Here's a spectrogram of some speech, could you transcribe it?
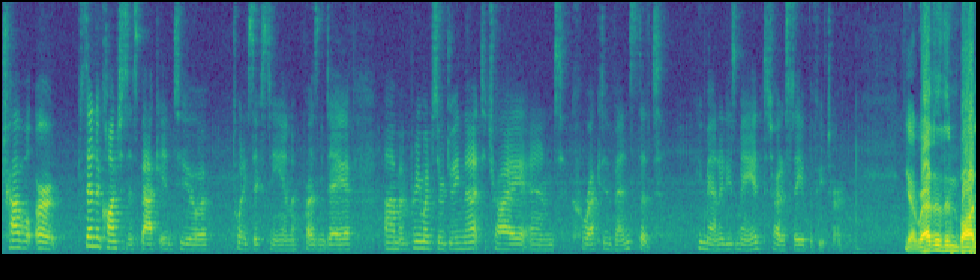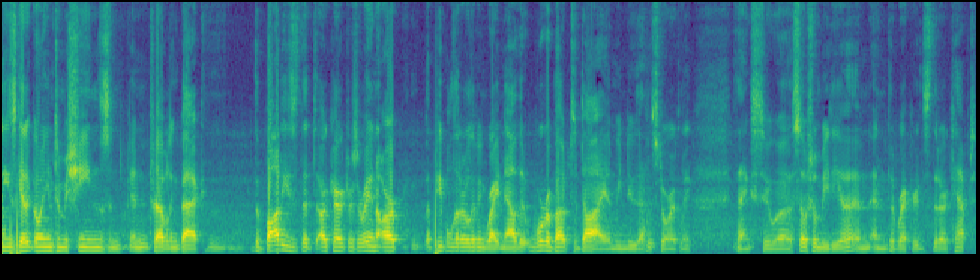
travel or send a consciousness back into 2016, present day. Um, and pretty much they're doing that to try and correct events that humanity's made to try to save the future. Yeah, rather than bodies get it going into machines and, and traveling back, the bodies that our characters are in are people that are living right now that were about to die, and we knew that historically, thanks to uh, social media and, and the records that are kept.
